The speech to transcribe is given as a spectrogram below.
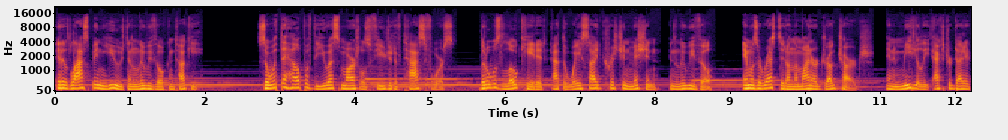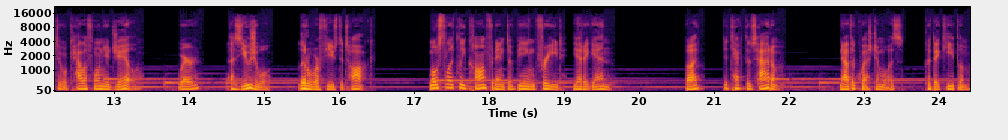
It had last been used in Louisville, Kentucky. So, with the help of the U.S. Marshals Fugitive Task Force, Little was located at the Wayside Christian Mission in Louisville and was arrested on the minor drug charge and immediately extradited to a California jail, where, as usual, Little refused to talk, most likely confident of being freed yet again. But detectives had him. Now the question was could they keep him?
